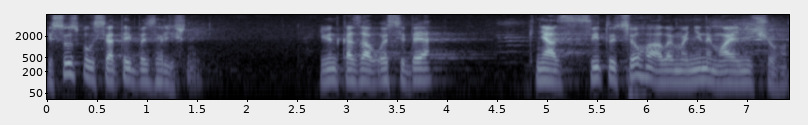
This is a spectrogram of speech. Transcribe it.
Ісус був святий безгрішний. І Він казав: ось іде князь світу цього, але мені немає нічого.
